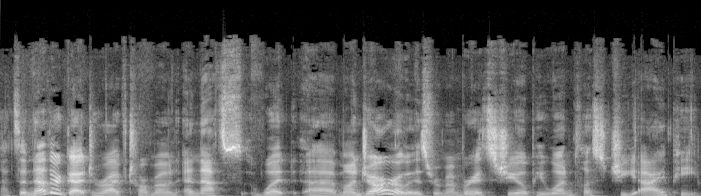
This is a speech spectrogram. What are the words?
that's another gut derived hormone, and that's what uh, Mounjaro is. Remember, it's GLP 1 plus GIP.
